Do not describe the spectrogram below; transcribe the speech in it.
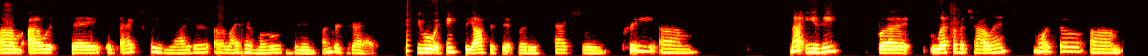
Um, I would say it's actually lighter, a lighter load than undergrad. People would think the opposite, but it's actually pretty um not easy, but less of a challenge more so. Um,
